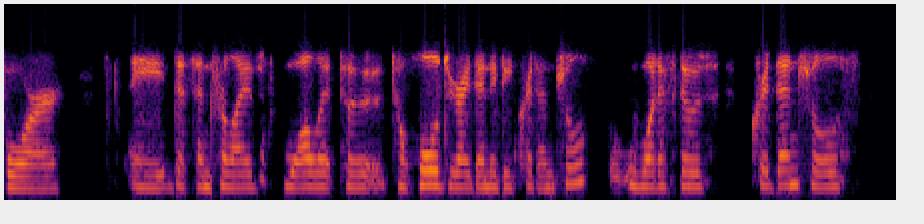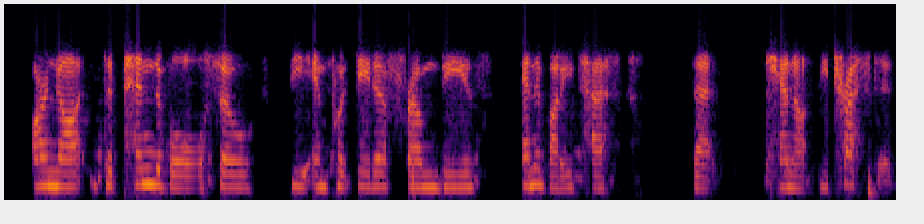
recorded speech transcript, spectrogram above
for a decentralized wallet to, to hold your identity credentials, what if those credentials are not dependable? So, the input data from these antibody tests that cannot be trusted.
